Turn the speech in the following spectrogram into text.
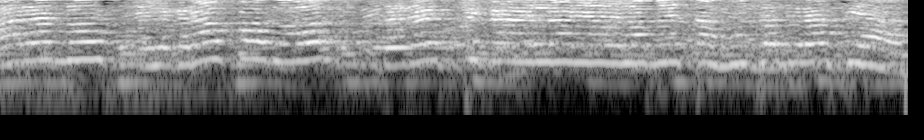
háganos el gran favor de despejar el área de la meta. Muchas gracias.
